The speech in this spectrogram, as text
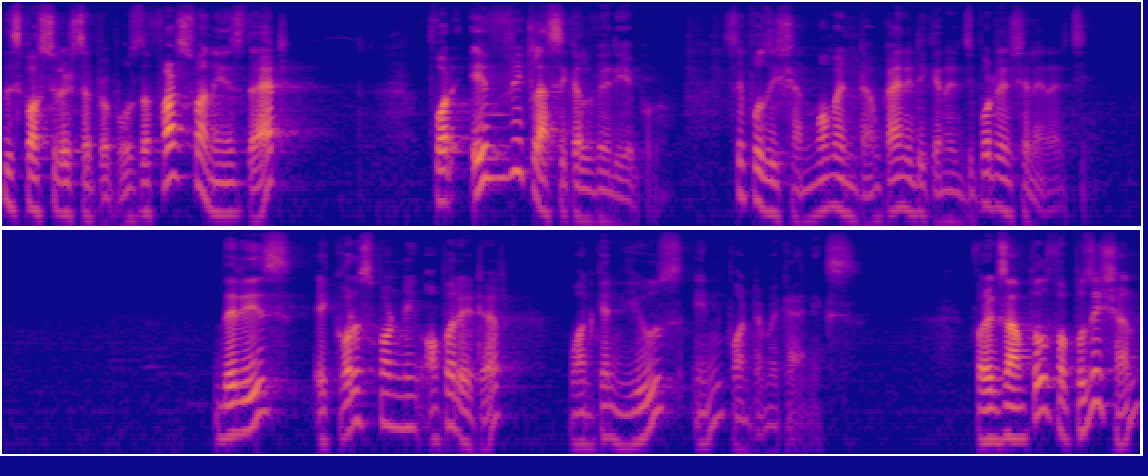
these postulates are proposed. The first one is that for every classical variable say position, momentum, kinetic energy, potential energy there is a corresponding operator one can use in quantum mechanics. For example, for position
